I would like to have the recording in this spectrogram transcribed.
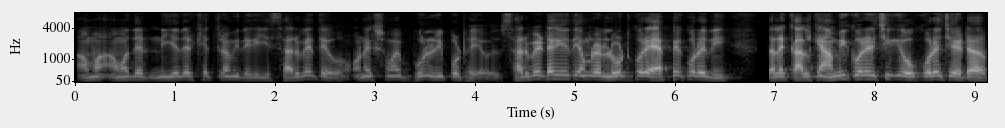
আমা- আমাদের নিজেদের ক্ষেত্রে আমি দেখেছি। সার্ভেতেও অনেক সময় ভুল রিপোর্ট হয়ে যাবে। সার্ভেটাকে যদি আমরা লোড করে অ্যাপে করে নিই, তাহলে কালকে আমি করেছি কি ও করেছে, এটা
